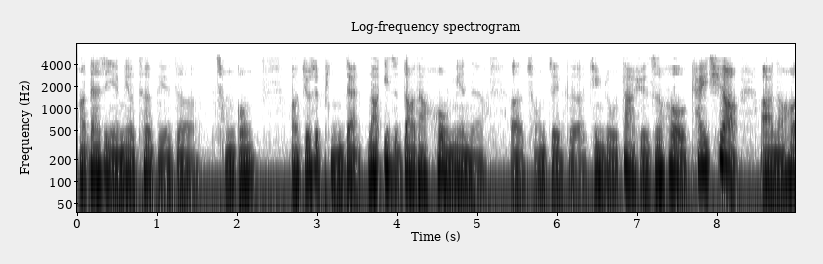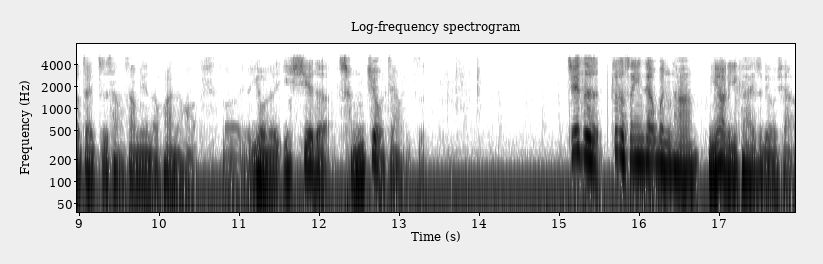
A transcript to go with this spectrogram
啊，但是也没有特别的成功啊，就是平淡。那一直到他后面呢，呃，从这个进入大学之后开窍啊，然后在职场上面的话呢，哈，呃，有了一些的成就这样子。接着这个声音在问他：你要离开还是留下来？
